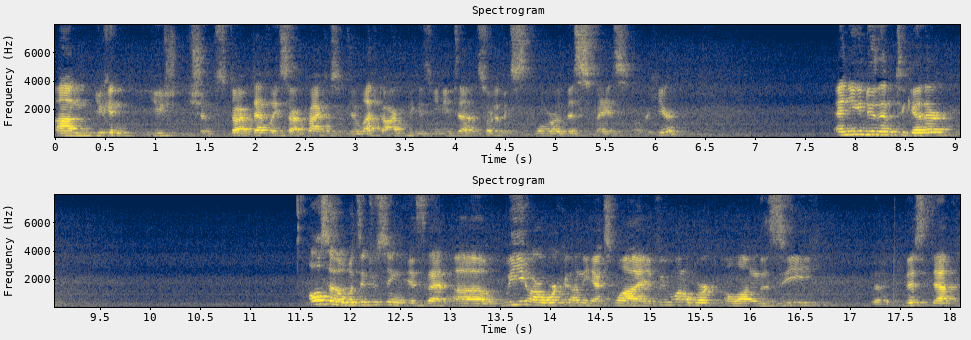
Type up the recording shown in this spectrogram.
um, you can you should start definitely start practice with your left arm because you need to sort of explore this space over here. And you can do them together. Also, what's interesting is that uh, we are working on the XY. If we want to work along the Z, the, this depth,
